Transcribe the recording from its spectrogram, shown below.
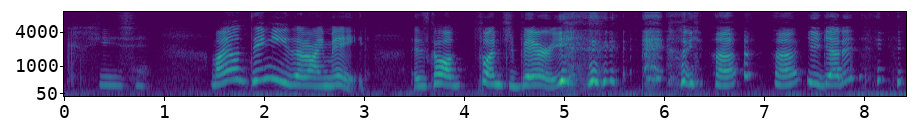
cre- my own thingy that I made. It's called Punch Berry. huh? Huh? You get it? it's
